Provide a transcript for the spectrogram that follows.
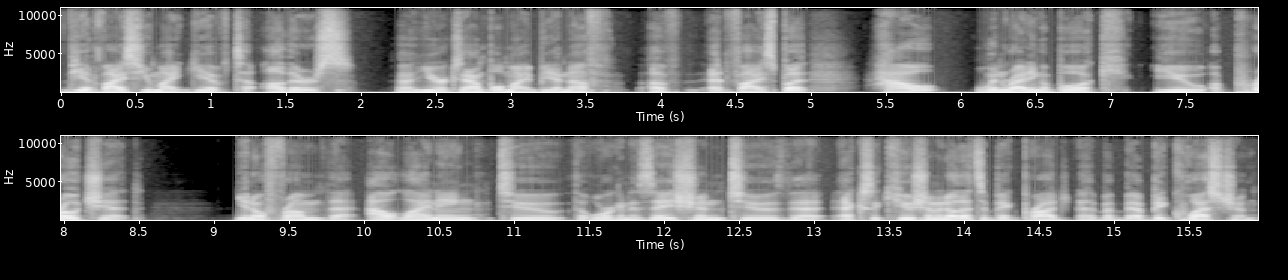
the advice you might give to others. Uh, your example might be enough of advice, but how, when writing a book, you approach it, you know, from the outlining to the organization to the execution. I know that's a big project, a big question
